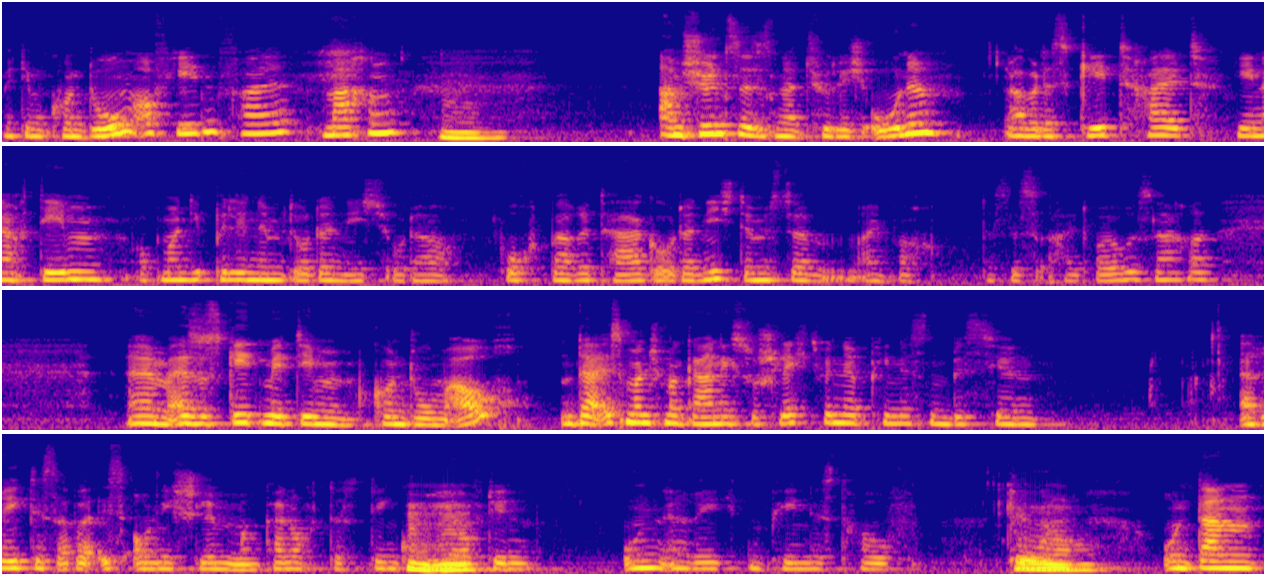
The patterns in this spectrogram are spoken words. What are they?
mit dem Kondom auf jeden Fall machen. Hm. Am schönsten ist es natürlich ohne, aber das geht halt je nachdem, ob man die Pille nimmt oder nicht oder fruchtbare Tage oder nicht. Da müsst ihr einfach, das ist halt eure Sache. Ähm, also es geht mit dem Kondom auch. Und da ist manchmal gar nicht so schlecht, wenn der Penis ein bisschen erregt ist, aber ist auch nicht schlimm. Man kann auch das Ding Mhm. auf den unerregten Penis drauf tun Genau. und dann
